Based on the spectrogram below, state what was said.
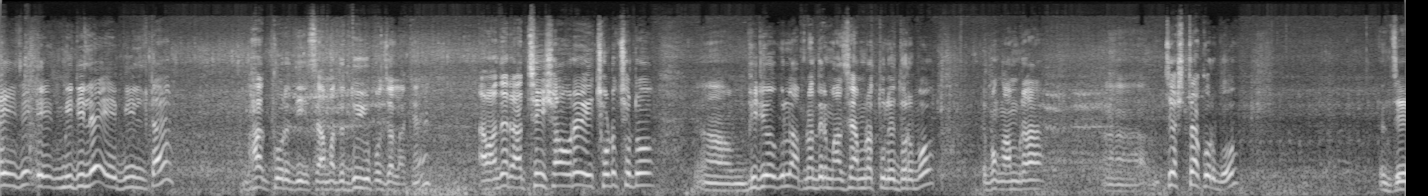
এই যে এই মিডিলে এই বিলটা ভাগ করে দিয়েছে আমাদের দুই উপজেলাকে আমাদের রাজশাহী শহরের এই ছোট ছোট ভিডিওগুলো আপনাদের মাঝে আমরা তুলে ধরব এবং আমরা চেষ্টা করব যে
